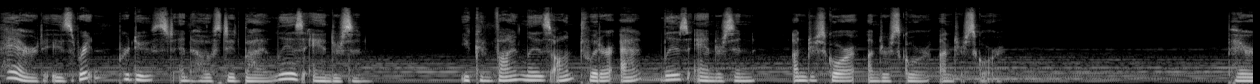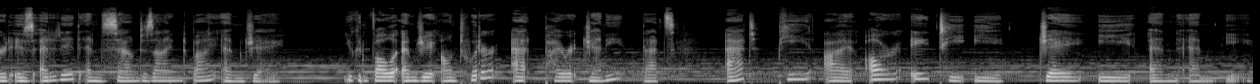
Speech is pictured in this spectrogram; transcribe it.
Paired is written, produced, and hosted by Liz Anderson. You can find Liz on Twitter at Liz Anderson underscore underscore underscore. Paired is edited and sound designed by MJ. You can follow MJ on Twitter at Pirate Jenny. That's at P I R A T E J E N N E.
